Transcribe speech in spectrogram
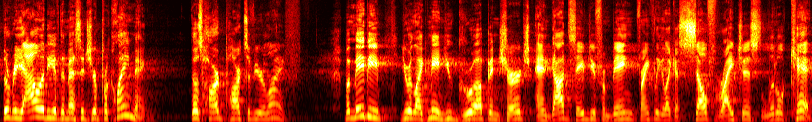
the reality of the message you're proclaiming, those hard parts of your life. But maybe you're like me and you grew up in church and God saved you from being, frankly, like a self righteous little kid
